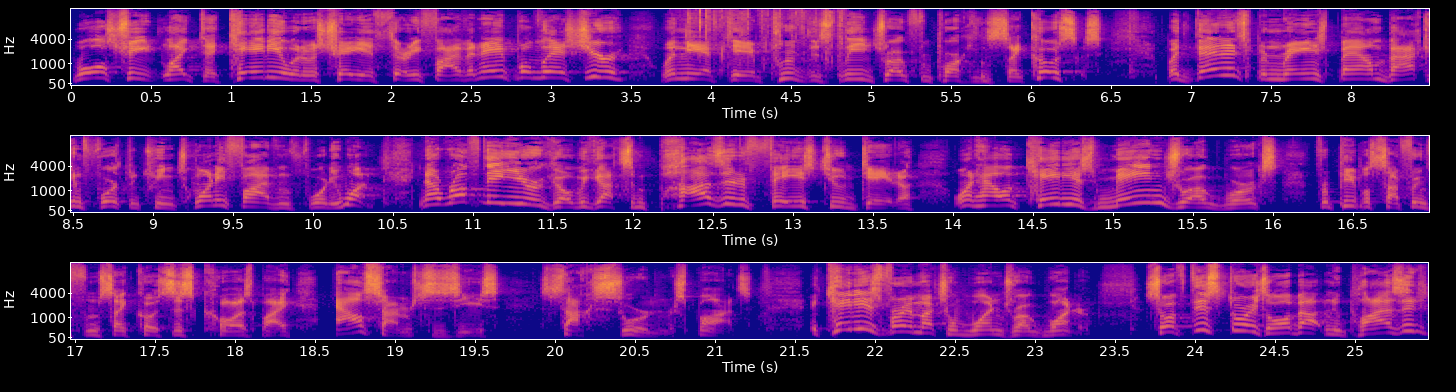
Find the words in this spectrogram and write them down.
Wall Street liked Acadia when it was trading at 35 in April last year when the FDA approved this lead drug for Parkinson's psychosis. But then it's been range bound back and forth between 25 and 41. Now, roughly a year ago, we got some positive phase two data on how Acadia's main drug works for people suffering from psychosis caused by Alzheimer's disease stock soared in response. Acadia is very much a one drug wonder. So if this story is all about Nuplazid,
